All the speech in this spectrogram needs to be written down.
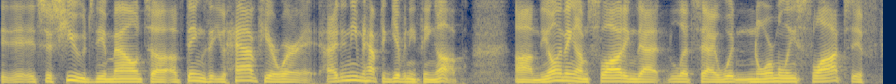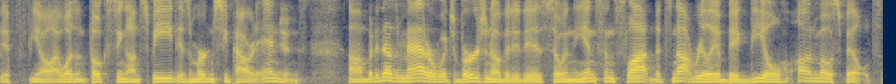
it's just huge the amount uh, of things that you have here where I didn't even have to give anything up. Um, the only thing I'm slotting that, let's say, I wouldn't normally slot if, if you know I wasn't focusing on speed is emergency powered engines. Um, but it doesn't matter which version of it it is. So in the instance slot, that's not really a big deal on most builds.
